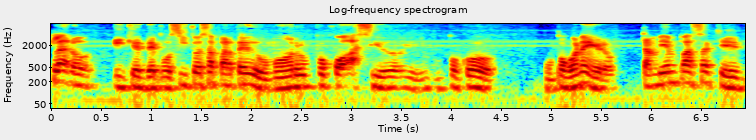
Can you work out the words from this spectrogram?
Claro, y que deposito esa parte de humor un poco ácido y un poco, un poco negro. También pasa que,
